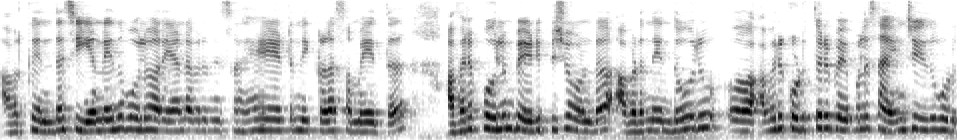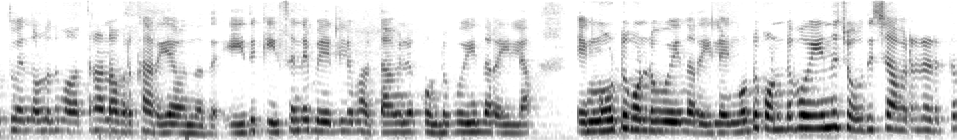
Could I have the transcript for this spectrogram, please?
അവർക്ക് എന്താ ചെയ്യേണ്ടതെന്ന് പോലും അറിയാണ്ട് അവർ നിസ്സഹായമായിട്ട് നിൽക്കുന്ന സമയത്ത് അവരെ പോലും പേടിപ്പിച്ചുകൊണ്ട് അവിടെ നിന്ന് എന്തോ ഒരു അവർ കൊടുത്തൊരു പേപ്പറിൽ സൈൻ ചെയ്ത് കൊടുത്തു എന്നുള്ളത് മാത്രമാണ് അവർക്ക് അറിയാവുന്നത്. ഏത് കേസിന്റെ പേരിൽ ഭർത്താവിനെ കൊണ്ടുപോയി എന്നറിയില്ല. എങ്ങോട്ട് കൊണ്ടുപോയി എന്നറിയില്ല. എങ്ങോട്ട് കൊണ്ടുപോയി എന്ന് ചോദിച്ച അവരുടെ അടുത്ത്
